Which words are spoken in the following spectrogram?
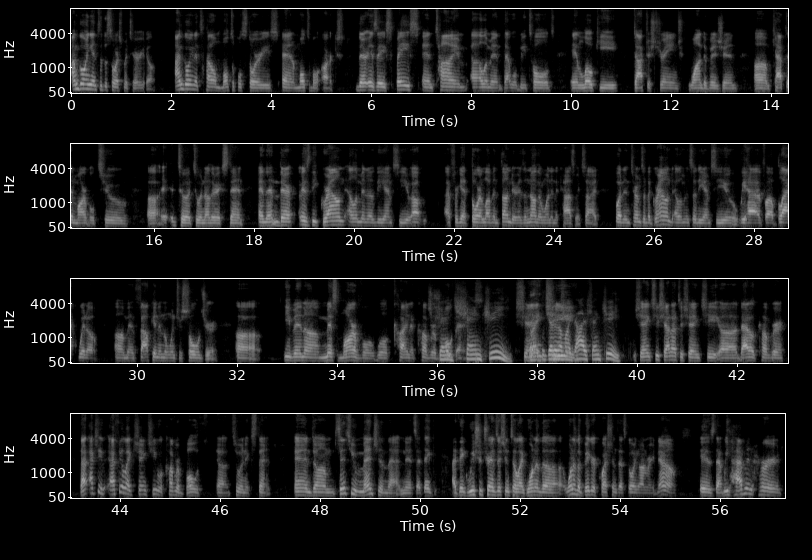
I'm going into the source material. I'm going to tell multiple stories and multiple arcs. There is a space and time element that will be told in Loki, Doctor Strange, WandaVision, um, Captain Marvel 2, uh, to to another extent And then there is the ground element of the MCU. Oh, I forget Thor: Love and Thunder is another one in the cosmic side. But in terms of the ground elements of the MCU, we have uh, Black Widow um, and Falcon and the Winter Soldier. Uh, even uh, Miss Marvel will kind of cover Shang, both ends. Shang-Chi. Shang-Chi. Forget it on my guy, Shang-Chi. Shang-Chi, shout out to Shang-Chi. Uh, that'll cover that. Actually, I feel like Shang-Chi will cover both uh, to an extent. And um, since you mentioned that, Nitz, I think I think we should transition to like one of the one of the bigger questions that's going on right now is that we haven't heard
